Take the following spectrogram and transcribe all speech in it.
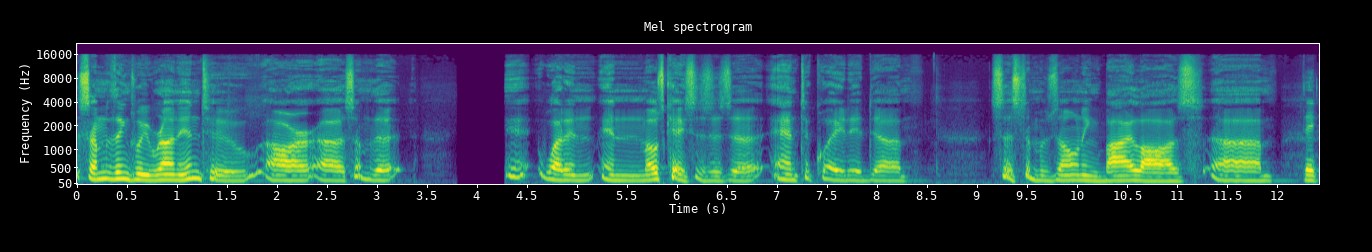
some of the things we run into are uh, some of the what in in most cases is an antiquated uh, system of zoning bylaws. Um, that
